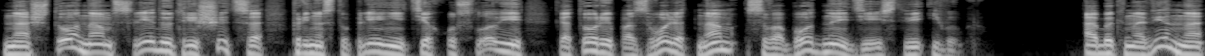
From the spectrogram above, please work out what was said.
на что нам следует решиться при наступлении тех условий, которые позволят нам свободное действие и выбор. Обыкновенно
